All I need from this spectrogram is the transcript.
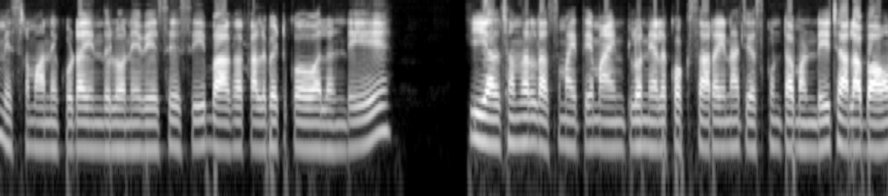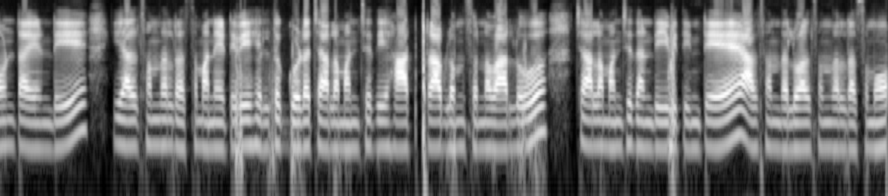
మిశ్రమాన్ని కూడా ఇందులోనే వేసేసి బాగా కలబెట్టుకోవాలండి. ఈ అలసందల రసం అయితే మా ఇంట్లో నెలకు ఒకసారైనా చేసుకుంటామండి. చాలా బాగుంటాయండి. ఈ అలసందల రసం అనేటివి హెల్త్కి కూడా చాలా మంచిది. హార్ట్ ప్రాబ్లమ్స్ ఉన్న వాళ్ళు చాలా మంచిదండి ఇవి తింటే. అలసందలు అలసందల రసము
